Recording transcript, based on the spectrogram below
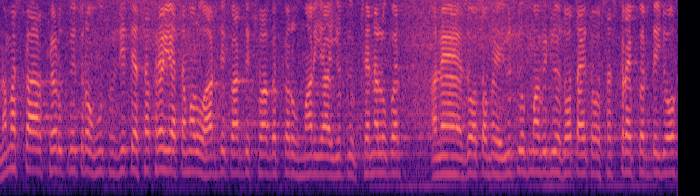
નમસ્કાર ખેડૂત મિત્રો, હું છું જીતે સખરેલિયા. તમારું હાર્દિક હાર્દિક સ્વાગત કરું મારી આ યુટ્યુબ ચેનલ ઉપર. અને જો તમે યુટ્યુબમાં વીડિયો જોતા હોય તો સબસ્ક્રાઈબ કરી દેજો.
